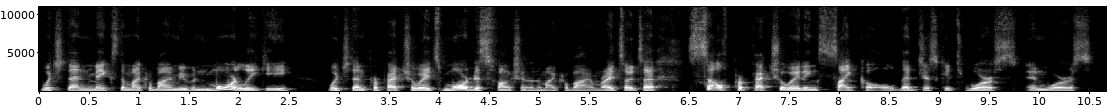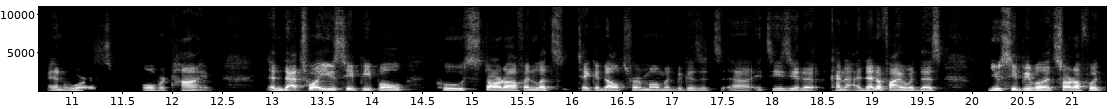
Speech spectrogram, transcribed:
which then makes the microbiome even more leaky, which then perpetuates more dysfunction in the microbiome, right? So it's a self perpetuating cycle that just gets worse and worse and mm. worse over time. And that's why you see people who start off, and let's take adults for a moment because it's uh, it's easier to kind of identify with this. You see people that start off with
